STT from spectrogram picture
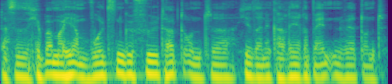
dass er sich aber immer hier am wohlsten gefühlt hat und äh, hier seine Karriere beenden wird und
